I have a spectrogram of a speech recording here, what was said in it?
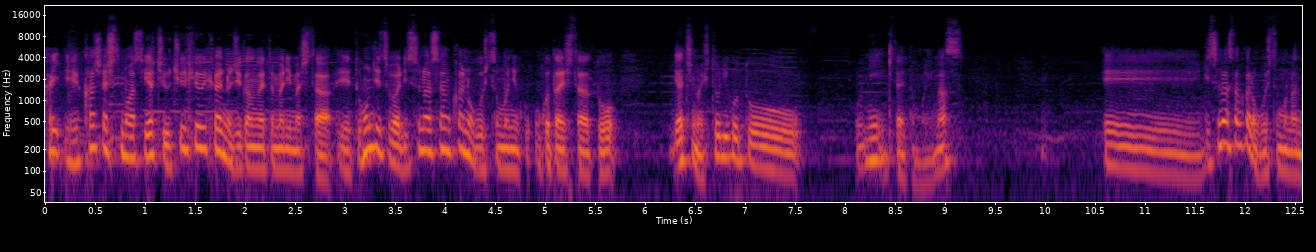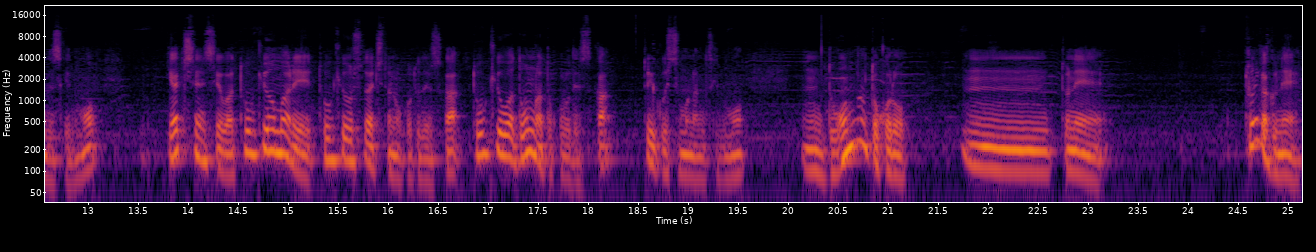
はい、えー、感謝してます。八千宇宙評議会の時間がやってまいりました。えっ、ー、と本日はリスナーさんからのご質問にお答えした後、八千の独り言に行きたいと思います。えー、リスナーさんからのご質問なんですけども、八千先生は東京生まれ、東京育ちとのことですが、東京はどんなところですか？というご質問なんですけども、うん、どんなところ？うんとね、とにかくね、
